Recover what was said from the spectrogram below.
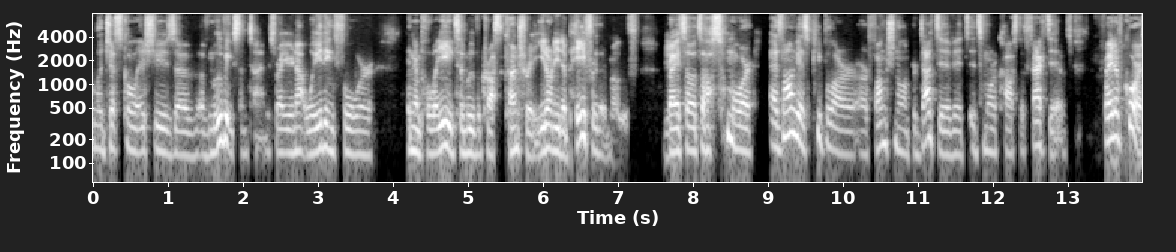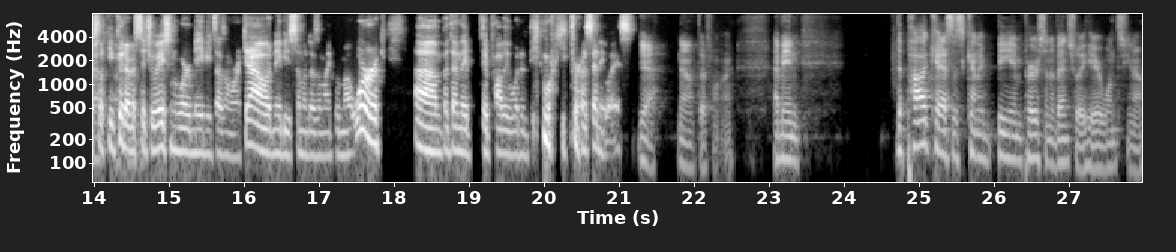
logistical issues of of moving sometimes, right? You're not waiting for an employee to move across the country. You don't need to pay for their move, yeah. right? So it's also more as long as people are are functional and productive, it's it's more cost effective. Right, of course. Yeah, like you could have a situation where maybe it doesn't work out, maybe someone doesn't like remote work, um, but then they they probably wouldn't be working for us anyways. Yeah, no, definitely. I mean, the podcast is going to be in person eventually here once you know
